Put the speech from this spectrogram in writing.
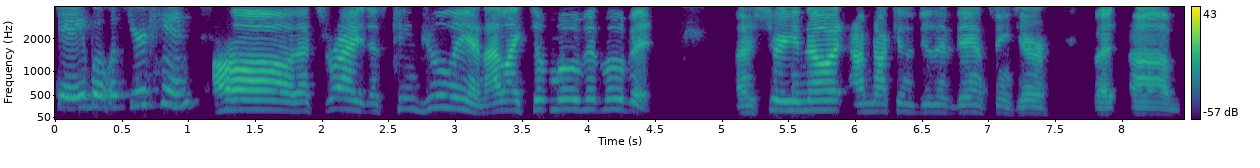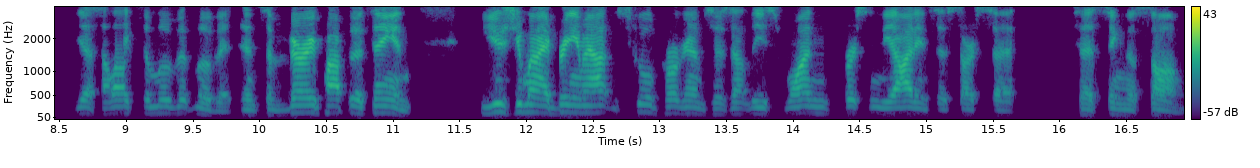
Gabe, what was your hint? Oh, that's right. That's King Julien. I like to move it, move it. I'm sure you know it. I'm not going to do the dancing here, but um, yes, I like to move it, move it. And it's a very popular thing. And usually when I bring them out in school programs, there's at least one person in the audience that starts to, to sing the song.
